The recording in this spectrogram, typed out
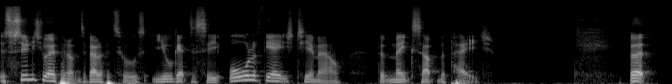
as soon as you open up Developer Tools, you'll get to see all of the HTML that makes up the page. But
